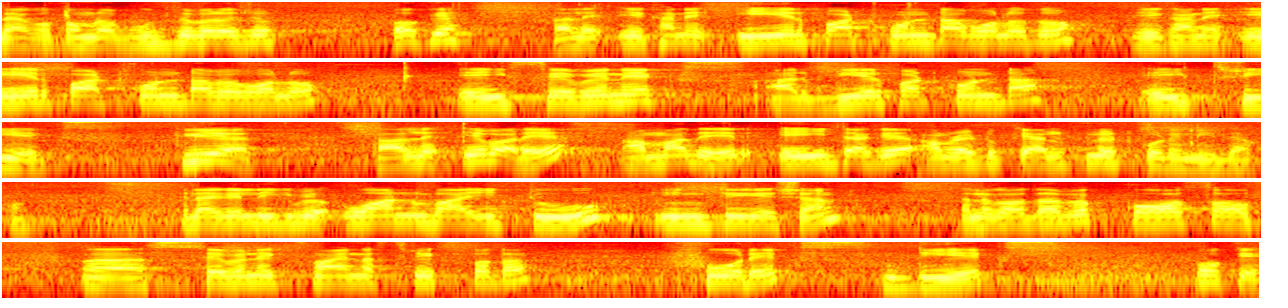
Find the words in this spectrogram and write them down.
দেখো, তোমরা বুঝতে পেরেছ? ওকে তাহলে এখানে এ এর পার্ট কোনটা বলো তো? এখানে এ এর পার্ট কোনটা বলো? এই সেভেন এক্স আর বি এর পার্ট কোনটা? এই থ্রি এক্স ক্লিয়ার তাহলে এবারে আমাদের এইটাকে আমরা একটু ক্যালকুলেট করে নিই, দেখো। এটাকে লিখবে ওয়ান বাই টু ইন্টিগ্রেশন তাহলে কত হবে? Cos of seven x minus three x কত ফোর এক্স ডিএক্স ওকে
